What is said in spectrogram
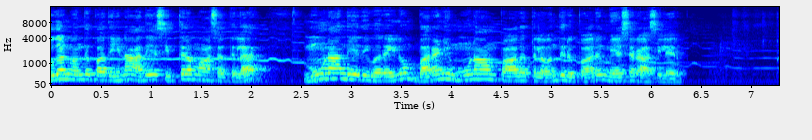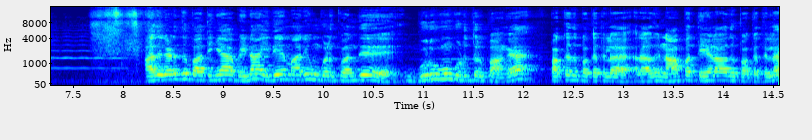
புதன் வந்து பார்த்தீங்கன்னா அதே சித்திரை மாசத்துல மூணாம் தேதி வரையிலும் பரணி மூணாம் பாதத்தில் வந்து இருப்பார் மேசராசியில் இருப்பார். அதுக்கடுத்து பார்த்தீங்க அப்படின்னா இதே மாதிரி உங்களுக்கு வந்து குருவும் கொடுத்துருப்பாங்க. பக்கத்து பக்கத்தில் அதாவது நாற்பத்தி ஏழாவது பக்கத்தில்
